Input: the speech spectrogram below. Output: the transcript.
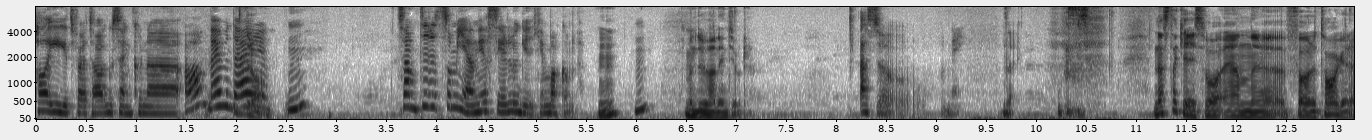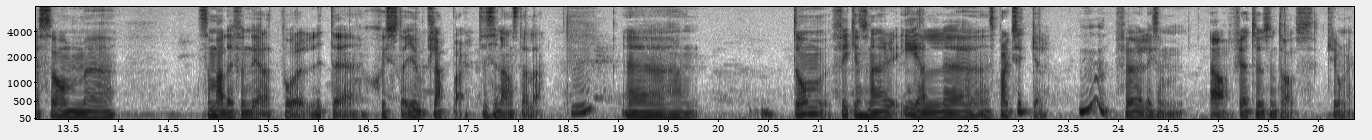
Ha eget företag och sen kunna, ja nej men det Dra. är, mm. Samtidigt som igen, jag ser logiken bakom det. Mm. Mm. Men du hade inte gjort det? Alltså, nej. Nej. Nästa case var en eh, företagare som, eh, som hade funderat på lite schyssta julklappar till sina anställda. Mm. De fick en sån här elsparkcykel Mm. för liksom, ja, flera tusentals kronor.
